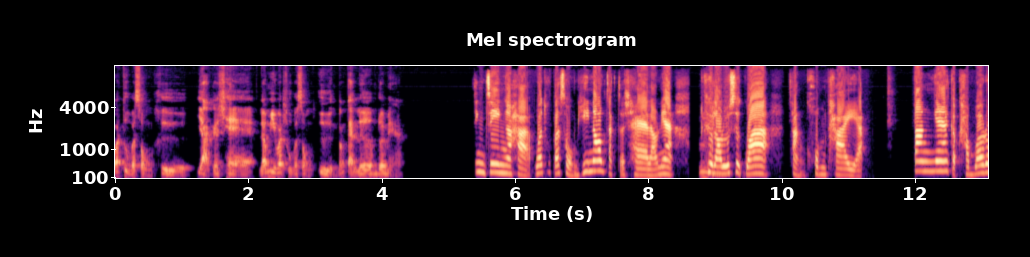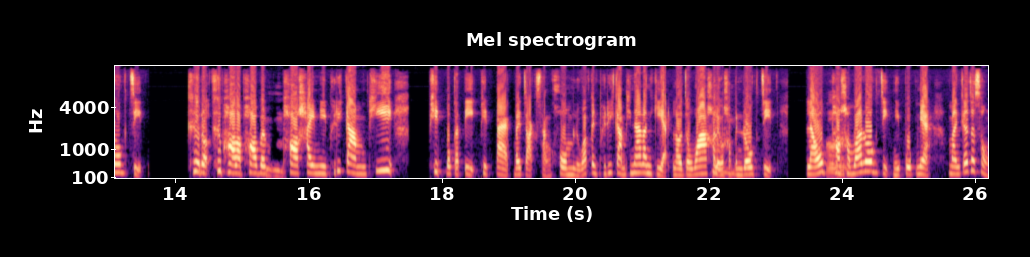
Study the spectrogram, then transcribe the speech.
วัตถุประสงค์คืออยากจะแชร์ แล้วมีวัตถุประสงค์อื่นตั้งแต่เริ่มด้วยไหมฮะจริงๆอะค่ะ วัตถุประสงค์ที่นอกจากจะแชร์แล้วเนี่ยอืมคือเรารู้สึกว่าสังคมไทยอะ ตั้งแง่กับคำว่าโรคจิต คือเราคือพอเราพอแบบอืมพอใครมีพฤติกรรมที่ผิดปกติผิดแปลกไปจากสังคม หรือว่าเป็นพฤติกรรมที่น่ารังเกียจเราจะว่าเขาเลยว่าเขาเป็นโรคจิต แล้วพอคำว่าโรคจิตนี้ปุ๊บเนี่ย มันก็จะส่ง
